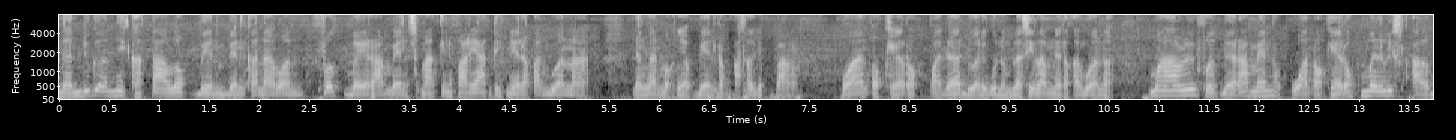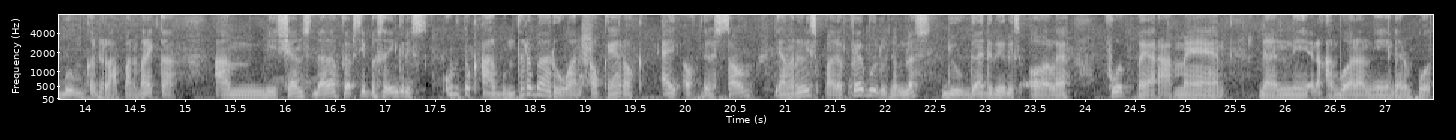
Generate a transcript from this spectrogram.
dan juga nih katalog band-band Kanaman Filled by Ramen semakin variatif nih rekan Buana dengan banyaknya band rock asal Jepang. One Ok Rock pada 2016 silam nih rekan Buana. Melalui Filled by Ramen, One Ok Rock merilis album ke-8 mereka, Ambitions dalam versi bahasa Inggris. Untuk album terbaru One Ok Rock, Eye of the Storm yang rilis pada Februari 2016 juga dirilis oleh Food by Ramen. Dan nih rekan Buana nih dan Put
